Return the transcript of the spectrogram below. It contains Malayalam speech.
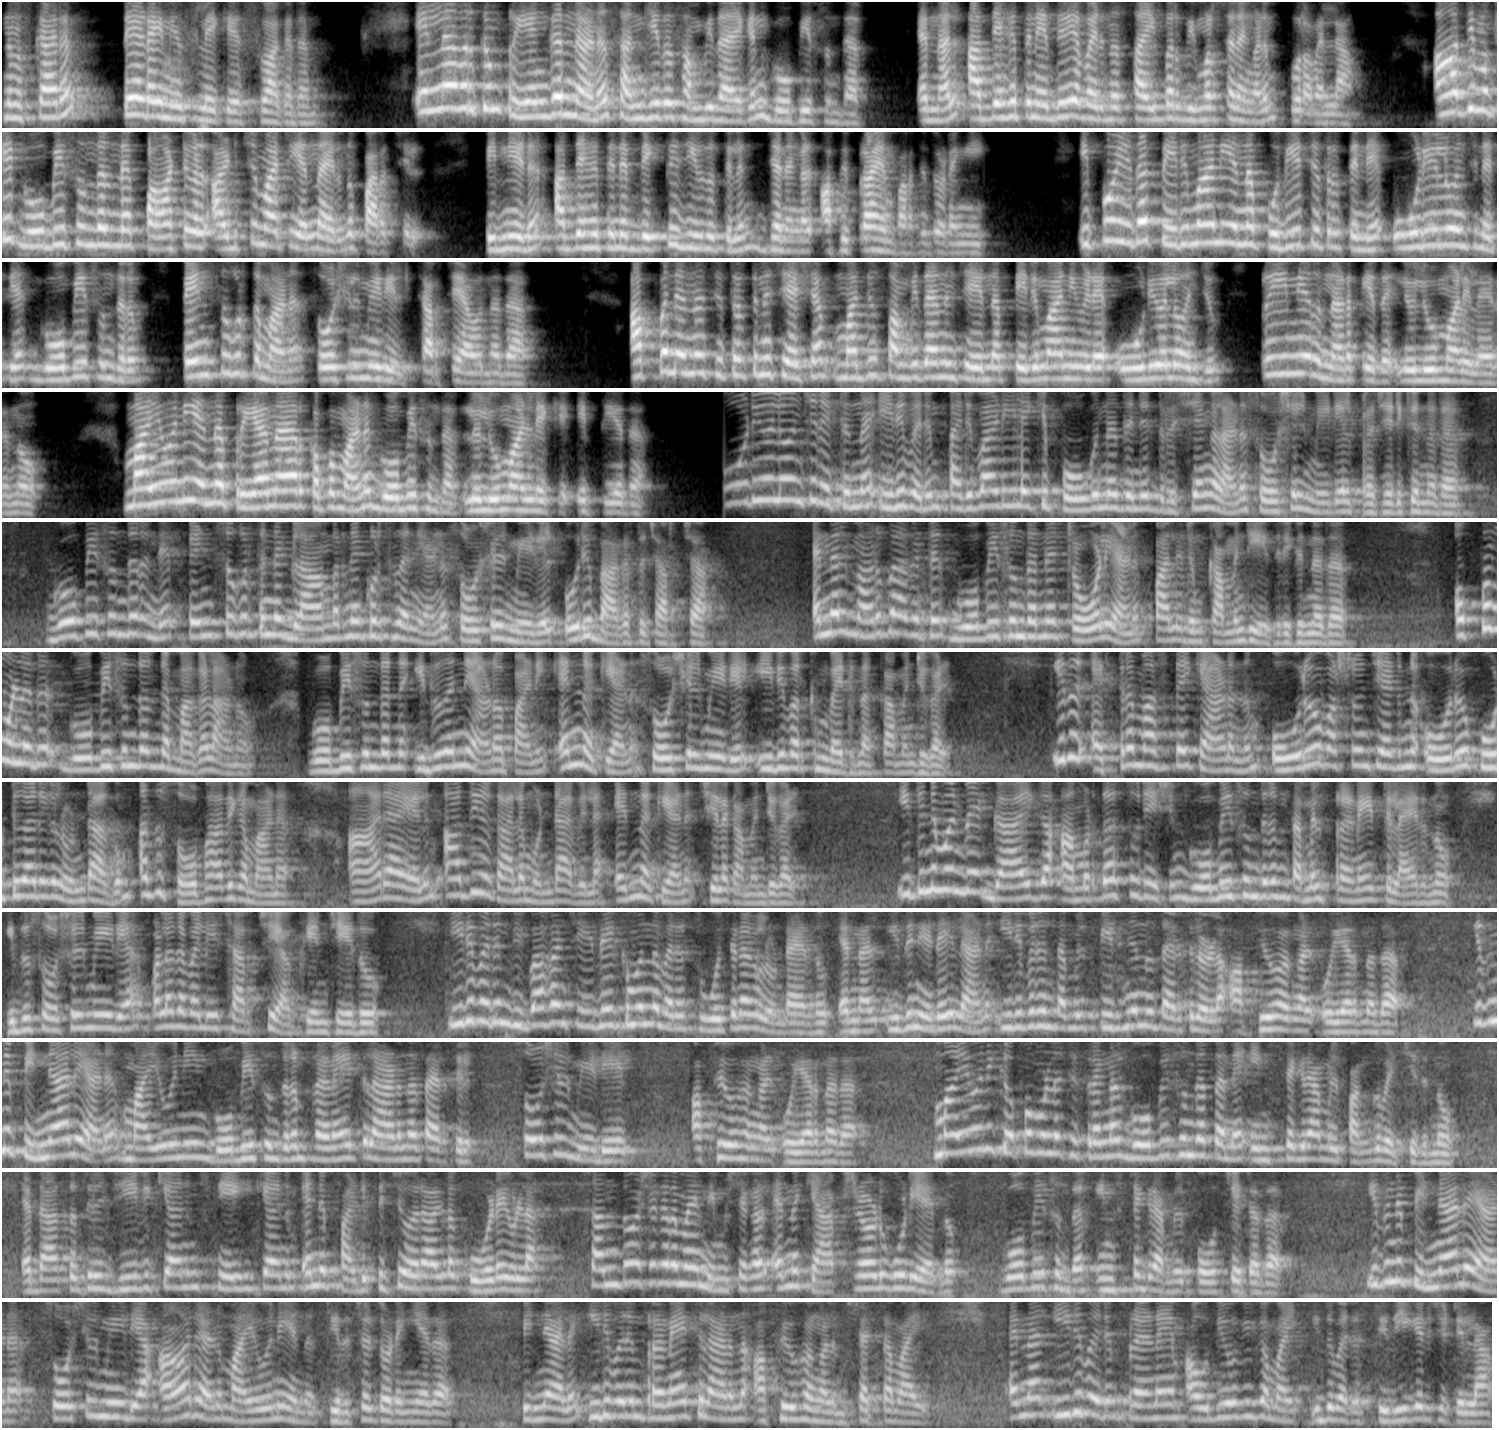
നമസ്കാരം. തേടൈ ന്യൂസിലേക്ക് സ്വാഗതം. എല്ലാവർക്കും പ്രിയങ്കരനാണ് സംഗീത സംവിധായകൻ ഗോപി സുന്ദർ. എന്നാൽ അദ്ദേഹത്തിനെതിരെ വരുന്ന സൈബർ വിമർശനങ്ങളും കുറവല്ല. ആദ്യമൊക്കെ ഗോപി സുന്ദറിന്റെ പാട്ടുകൾ അടിച്ചുമാറ്റി എന്നായിരുന്നു പറച്ചിൽ. പിന്നീട് അദ്ദേഹത്തിന്റെ വ്യക്തി ജീവിതത്തിലും ജനങ്ങൾ അഭിപ്രായം പറഞ്ഞു തുടങ്ങി. ഇപ്പോഴിതാ പെരുമാനി എന്ന പുതിയ ചിത്രത്തിന്റെ ഓഡിയോ ലോഞ്ചിനെത്തിയ ഗോപി സുന്ദറും പെൺസുഹൃത്തുമാണ് സോഷ്യൽ മീഡിയയിൽ ചർച്ചയാവുന്നത്. അപ്പൻ എന്ന ചിത്രത്തിന് ശേഷം മജു സംവിധാനം ചെയ്യുന്ന പെരുമാനിയുടെ ഓഡിയോ ലോഞ്ചും പ്രീമിയർ നടത്തിയത് ലുലുമാളിലായിരുന്നു മയോനി എന്ന പ്രിയ നായർക്കൊപ്പമാണ് ഗോപി സുന്ദർ ലുലുമാളിലേക്ക് എത്തിയത്. ഓഡിയോ ലോഞ്ചിനെത്തുന്ന ഇരുവരും പരിപാടിയിലേക്ക് പോകുന്നതിന്റെ ദൃശ്യങ്ങളാണ് സോഷ്യൽ മീഡിയയിൽ പ്രചരിക്കുന്നത്. ഗോപി സുന്ദറിന്റെ പെൺസുഹൃത്തിന്റെ ഗ്ലാമറിനെ കുറിച്ച് തന്നെയാണ് സോഷ്യൽ മീഡിയയിൽ ഒരു ഭാഗത്ത് ചർച്ച. എന്നാൽ മറുഭാഗത്ത് ഗോപി സുന്ദറിനെ ട്രോളിയാണ് പലരും കമന്റ് ചെയ്തിരിക്കുന്നത്. ഒപ്പമുള്ളത് ഗോപിസുന്ദറിന്റെ മകളാണോ? ഗോപിസുന്ദറിന് ഇത് ഇതുതന്നെയാണോ പണി? എന്നൊക്കെയാണ് സോഷ്യൽ മീഡിയയിൽ ഇരുവർക്കും വരുന്ന കമന്റുകൾ. ഇത് എത്ര മാസത്തേക്കാണെന്നും ഓരോ വർഷവും ചേട്ടന് ഓരോ കൂട്ടുകാരികൾ ഉണ്ടാകും അത് സ്വാഭാവികമാണ്. ആരായാലും അധിക കാലം ഉണ്ടാവില്ല എന്നൊക്കെയാണ് ചില കമന്റുകൾ. ഇതിനു മുൻപേ ഗായിക അമൃത സുരേഷും ഗോപി സുന്ദറും തമ്മിൽ പ്രണയത്തിലായിരുന്നു. ഇത് സോഷ്യൽ മീഡിയ വളരെ വലിയ ചർച്ചയാക്കുകയും ചെയ്തു. ഇരുവരും വിവാഹം ചെയ്തേക്കുമെന്ന് വരെ സൂചനകൾ ഉണ്ടായിരുന്നു എന്നാൽ ഇതിനിടയിലാണ് ഇരുവരും തമ്മിൽ പിരിഞ്ഞെന്ന തരത്തിലുള്ള അഭ്യൂഹങ്ങൾ ഉയർന്നത്. ഇതിന് പിന്നാലെയാണ് മയൂനിയും ഗോപി സുന്ദരം പ്രണയത്തിലാണെന്ന തരത്തിൽ സോഷ്യൽ മീഡിയയിൽ അഭ്യൂഹങ്ങൾ ഉയർന്നത്. മയോനിക്കൊപ്പമുള്ള ചിത്രങ്ങൾ ഗോപി സുന്ദർ തന്നെ ഇൻസ്റ്റഗ്രാമിൽ പങ്കുവച്ചിരുന്നു. യഥാർത്ഥത്തിൽ ജീവിക്കാനും സ്നേഹിക്കാനും എന്നെ പഠിപ്പിച്ച ഒരാളുടെ കൂടെയുള്ള സന്തോഷകരമായ നിമിഷങ്ങൾ എന്ന ക്യാപ്ഷനോടുകൂടിയായിരുന്നു ഗോപിസുന്ദർ ഗോപി സുന്ദർ ഇൻസ്റ്റഗ്രാമിൽ പോസ്റ്റ് ഇട്ടത്. ഇതിന് പിന്നാലെയാണ് സോഷ്യൽ മീഡിയ ആരാണ് മയോനെ എന്ന് തിരച്ചിൽ തുടങ്ങിയത്. പിന്നാലെ ഇരുവരും പ്രണയത്തിലാണെന്ന അഭ്യൂഹങ്ങളും ശക്തമായി. എന്നാൽ ഇരുവരും പ്രണയം ഔദ്യോഗികമായി ഇതുവരെ സ്ഥിരീകരിച്ചിട്ടില്ല.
